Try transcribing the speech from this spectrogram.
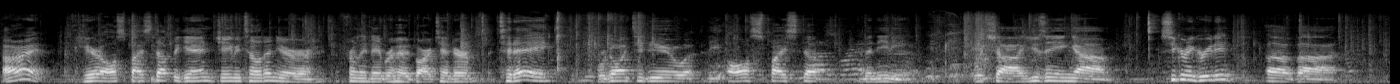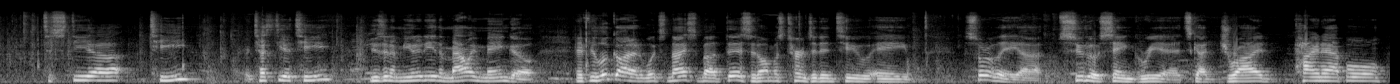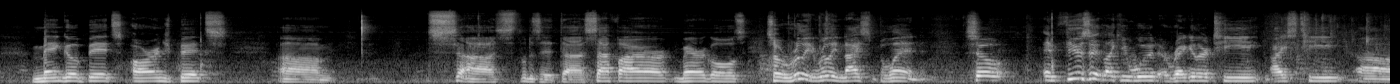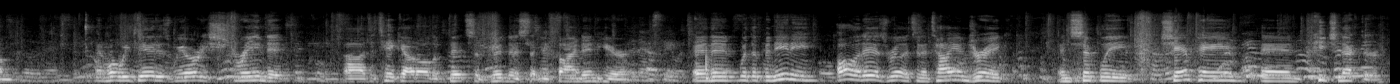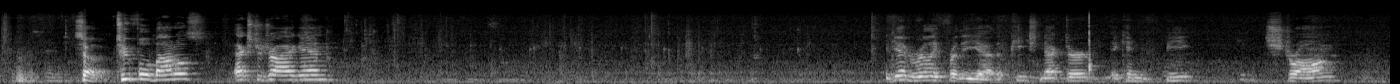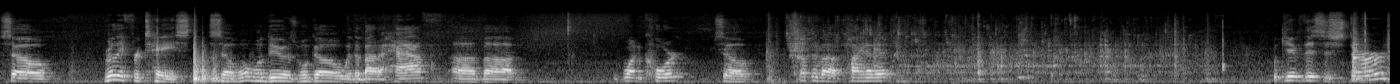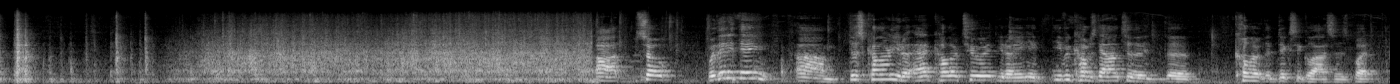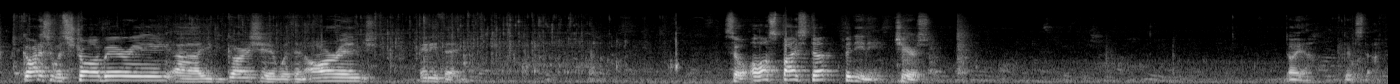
All right, here all spiced up again. Jamie Tilden, your friendly neighborhood bartender. Today, we're going to do the all spiced up Bellini, which uh, using um, secret ingredient of uh, Testia tea, or Testia tea, using immunity, the Maui mango. And if you look on it, what's nice about this, it almost turns it into a sort of a uh, pseudo sangria. It's got dried pineapple, mango bits, orange bits, um, uh, what is it, uh, sapphire, marigolds. So really, really nice blend. So infuse it like you would a regular tea, iced tea. Um, and what we did is we already strained it uh, to take out all the bits of goodness that you find in here. And then with the Bellini, all it is really, it's an Italian drink and simply champagne and peach nectar. So two full bottles, extra dry again. Again, really for the uh, the peach nectar, it can be strong. So really for taste. So what we'll do is we'll go with about a half of uh, one quart. So something about a pint of it. We'll give this a stir. Uh, so with anything um, this color, you know, add color to it. You know, it even comes down to the, the color of the Dixie glasses. But garnish it with strawberry. Uh, you can garnish it with an orange, anything. So all spiced up Bellini. Cheers. Oh yeah, good stuff.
